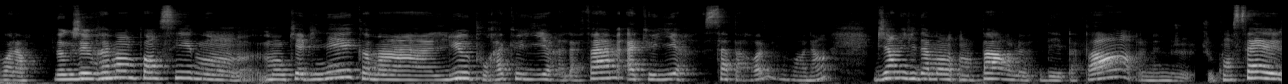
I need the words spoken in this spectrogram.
Voilà. Donc j'ai vraiment pensé mon, mon cabinet comme un lieu pour accueillir la femme, accueillir sa parole, voilà. Bien évidemment, on parle des papas, même je, je conseille,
